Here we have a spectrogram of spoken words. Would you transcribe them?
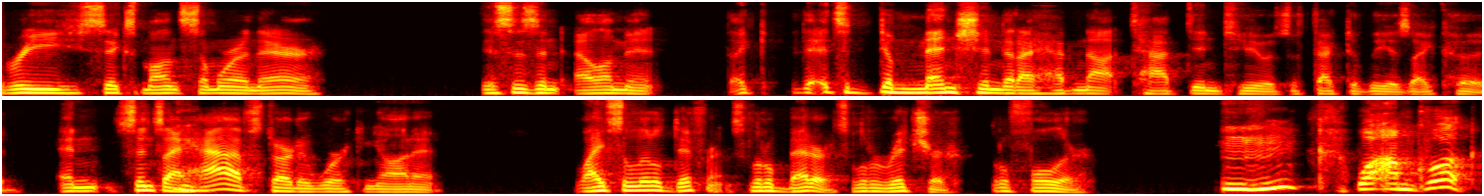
three six months, somewhere in there, this is an element like it's a dimension that I have not tapped into as effectively as I could. And since I hmm. have started working on it, life's a little different. It's a little better. It's a little richer, a little fuller. Mm-hmm. Well, I'm look,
